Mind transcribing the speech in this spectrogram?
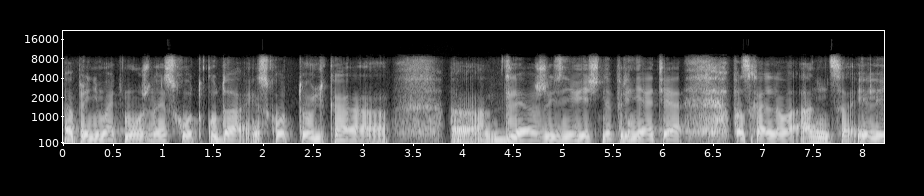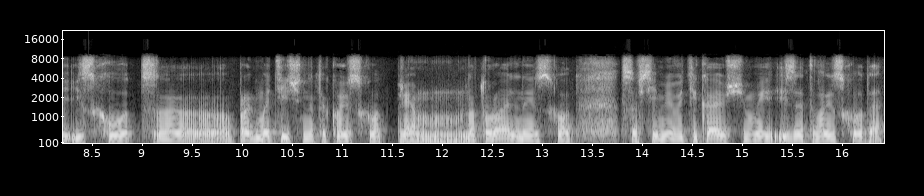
А, принимать можно исход куда? Исход только а, для жизни вечное принятия пасхального агнца или исход прагматичный такой исход прям натуральный исход со всеми вытекающими из этого исхода?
